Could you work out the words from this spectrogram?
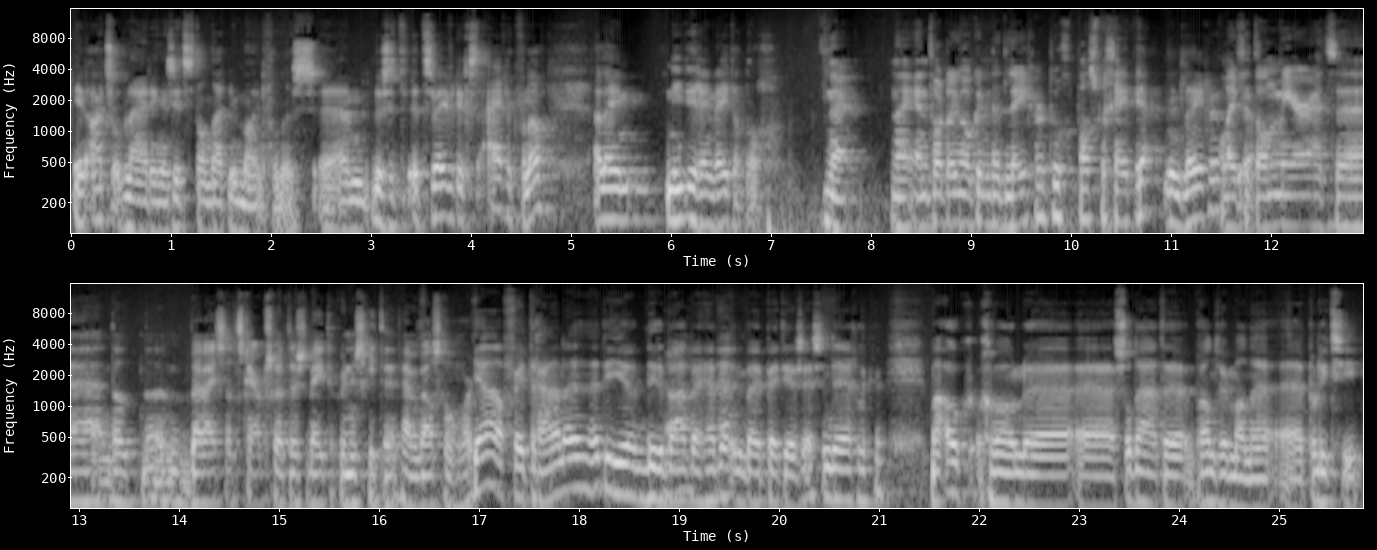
In artsopleidingen zit standaard nu mindfulness. Ehm, dus het, het zweverige is eigenlijk vanaf. Alleen niet iedereen weet dat nog. Nee. Nee, en het wordt ook in het leger toegepast, begrepen? Ja, in het leger. Al heeft ja. het dan meer het, uh, dat, uh, bij wijze dat scherpschutters beter kunnen schieten. Heb ik wel eens gehoord. Ja, of veteranen hè, die, eh, die er baat bij hebben, en bij PTSS en dergelijke. Maar ook gewoon uh, soldaten, brandweermannen, politie.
